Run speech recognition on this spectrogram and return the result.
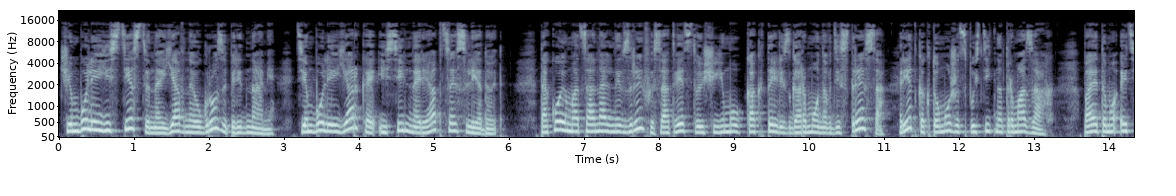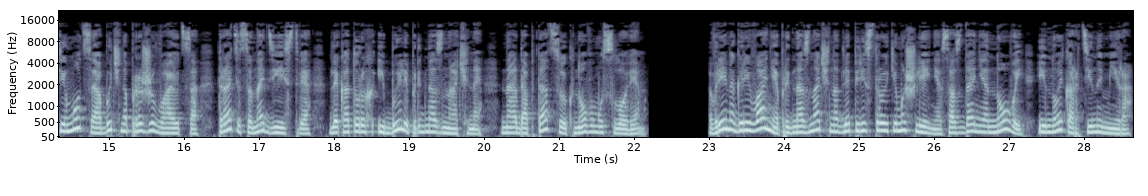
Чем более естественная явная угроза перед нами, тем более яркая и сильная реакция следует. Такой эмоциональный взрыв и соответствующий ему коктейль из гормонов дистресса редко кто может спустить на тормозах, Поэтому эти эмоции обычно проживаются, тратятся на действия, для которых и были предназначены, на адаптацию к новым условиям. Время горевания предназначено для перестройки мышления, создания новой, иной картины мира.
